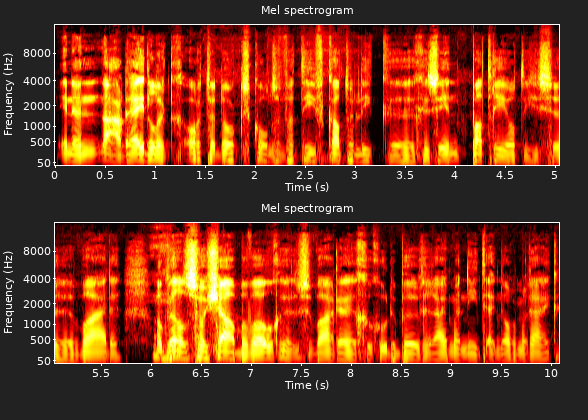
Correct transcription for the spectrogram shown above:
In een nou, redelijk orthodox, conservatief, katholiek uh, gezin. Patriotische waarden. Ook -hmm. wel sociaal bewogen. Ze waren gegoede burgerij, maar niet enorm rijk.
